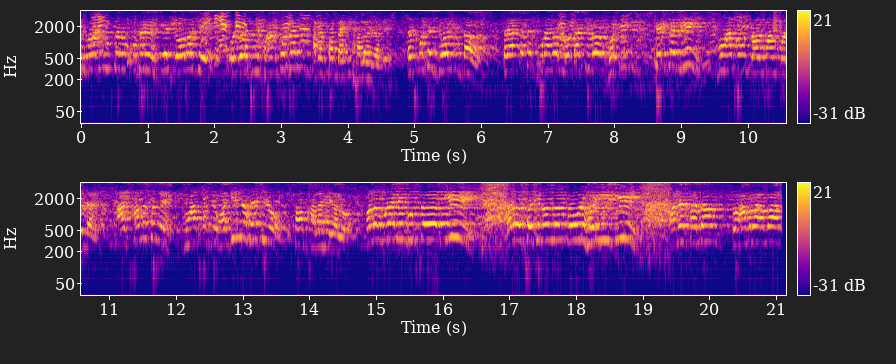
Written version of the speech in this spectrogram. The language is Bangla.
মহাপুরুষের ওখানে যে জল আছে। ওই জল তুমি পান করবেন আপনার সব ব্যাধি ভালো হয়ে যাবে। তাই তোমার সেই জল দাও। তাই একটা পুরানো লোটা ছিল ঘটি সেইটা নিয়েই মহাপ্রভু জল পান করলেন। আর সঙ্গে সঙ্গে মহাপ্রভু যে অজীর্ণ হয়েছিল সব ভালো হয়ে গেল। বলো মুরারি গুপ্ত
